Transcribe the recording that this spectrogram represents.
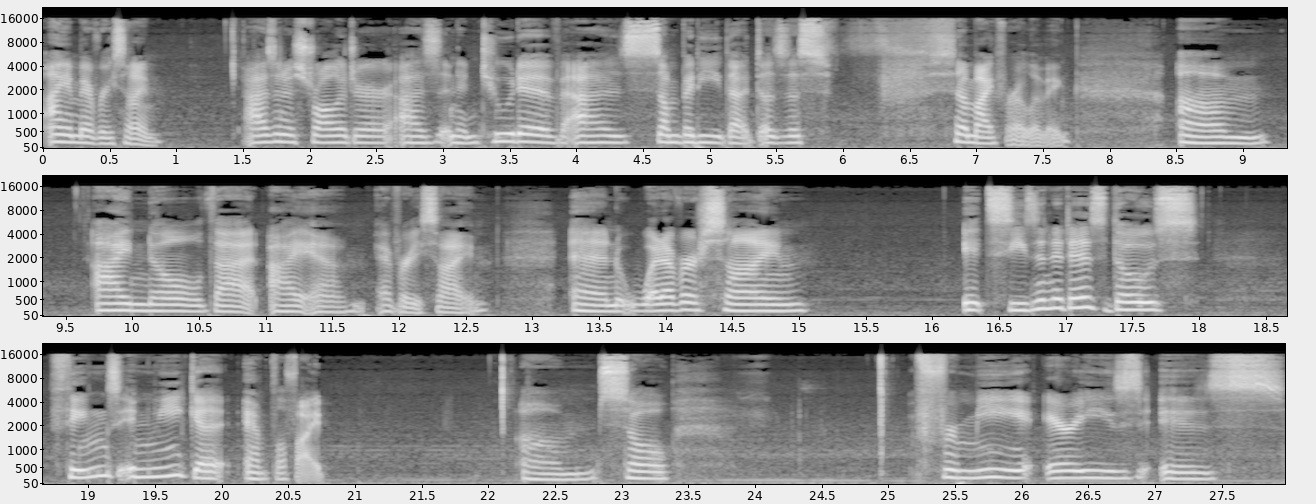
I am every sign. As an astrologer, as an intuitive, as somebody that does this semi for a living. Um I know that I am every sign. And whatever sign its season it is, those things in me get amplified. Um, so for me, Aries is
